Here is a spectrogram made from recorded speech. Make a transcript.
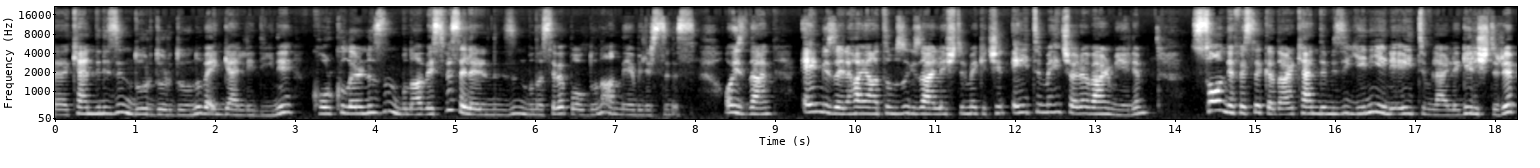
e, kendinizin durdurduğunu ve engellediğini, korkularınızın buna, vesveselerinizin buna sebep olduğunu anlayabilirsiniz. O yüzden en güzeli hayatımızı güzelleştirmek için eğitime hiç ara vermeyelim. Son nefese kadar kendimizi yeni yeni eğitimlerle geliştirip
